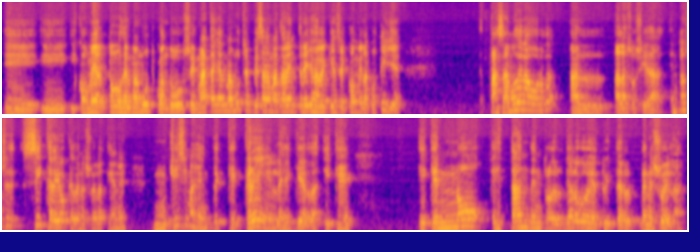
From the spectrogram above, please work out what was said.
y, comer todos el mamut. Cuando se matan el mamut, se empiezan a matar entre ellos a ver quién se come la costilla. Pasamos de la horda a la sociedad. Entonces, sí creo que Venezuela tiene muchísima gente que cree en las izquierdas y que, y que no están dentro del diálogo de Twitter Venezuela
